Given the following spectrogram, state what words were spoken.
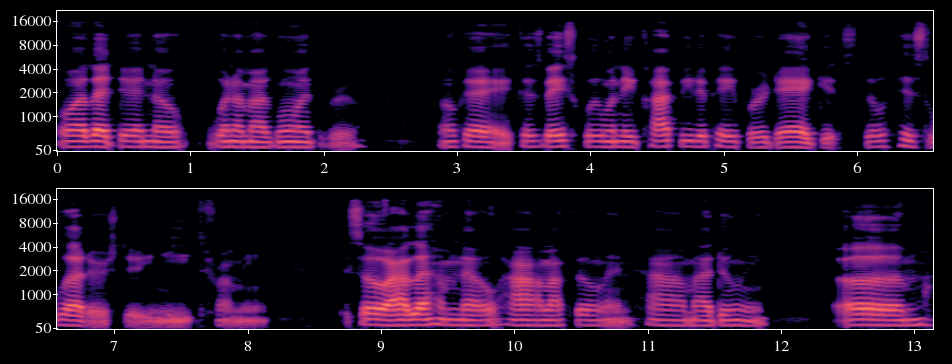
or I let dad know what am I going through. Okay, because basically when they copy the paper, dad gets still his letters that he needs from me. So I let him know how am I feeling, how am I doing. Um,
